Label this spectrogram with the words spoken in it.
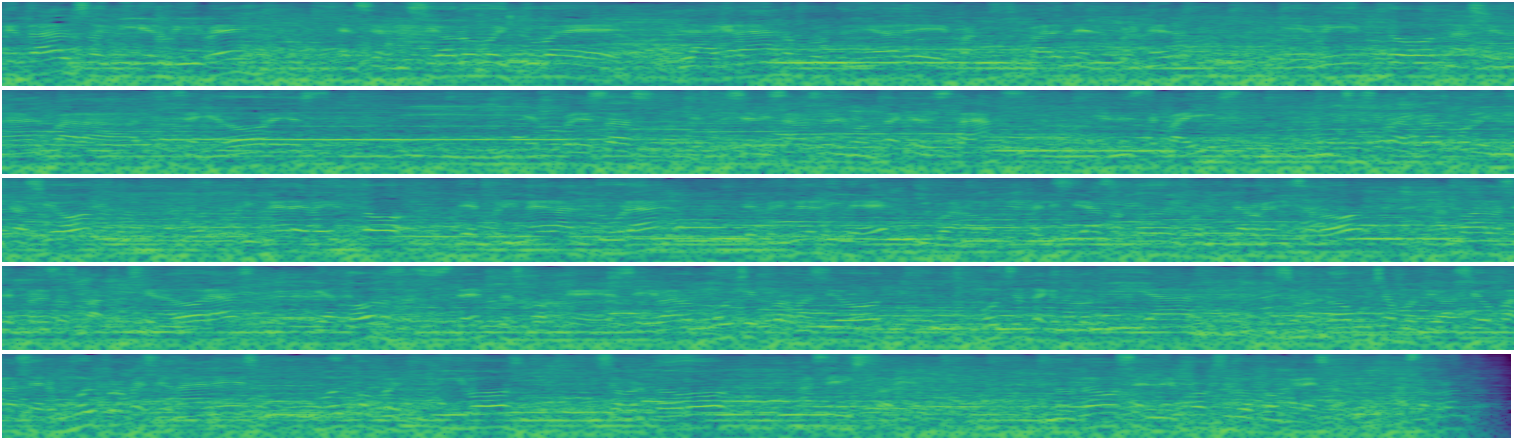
¿qué tal? Soy Miguel Uribe, el serviciólogo, y tuve la gran oportunidad de participar en el primer evento nacional para diseñadores y empresas especializadas en el montaje de stands en este país. Muchísimas gracias por la invitación. Primer evento de primera altura, de primer nivel, y bueno, felicidades a todo el comité organizador, a todas las empresas patrocinadoras y a todos los asistentes porque se llevaron mucha información, mucha tecnología para ser muy profesionales, muy competitivos y sobre todo hacer historia. Nos vemos en el próximo congreso. Hasta pronto.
